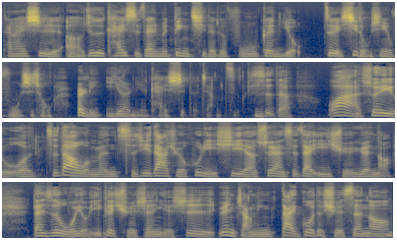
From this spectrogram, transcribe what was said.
大概是呃就是开始在那边定期的一个服务，更有这个系统性的服务，是从二零一二年开始的这样子。是的。哇，所以我知道我们慈济大学护理系啊，虽然是在医学院哦，但是我有一个学生也是院长您带过的学生哦，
